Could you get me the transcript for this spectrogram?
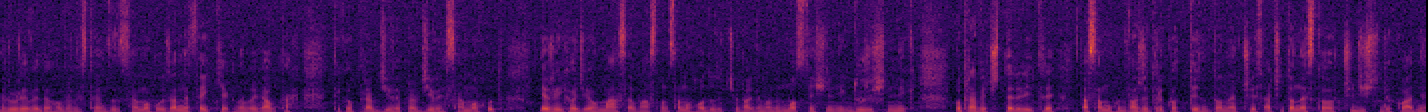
rury wydechowe wystające z samochodu, żadne fejki jak w nowych autach, tylko prawdziwy, prawdziwy samochód. Jeżeli chodzi o masę własną samochodu, zwróćcie uwagę, mamy mocny silnik, duży silnik, bo prawie 4 litry, a samochód waży tylko ty- tonę, a czy tonę 130 dokładnie.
